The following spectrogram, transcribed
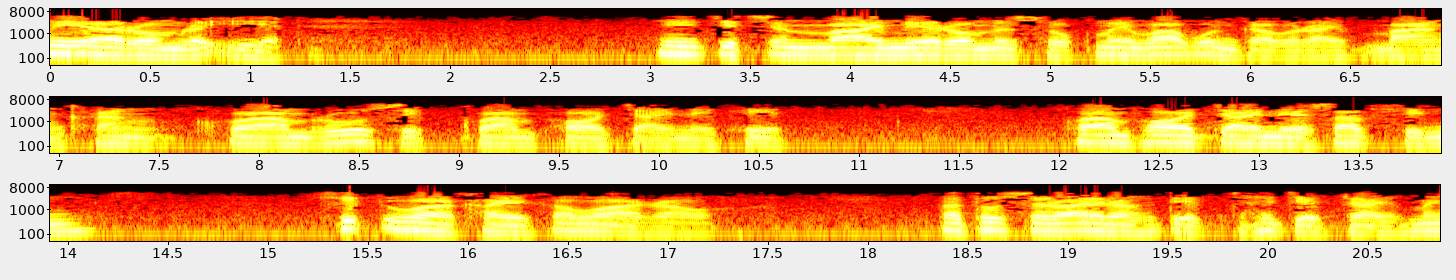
มีอารมณ์ละเอียด มีจิตสบายมีอารมณ์สุขไม่ว่าวุ่นกับอะไรบางครั้ง ความรู้สึกความพอใจในเพศ ความพอใจในทรัพย์สิน คิดว่าใครเขาว่าเราประทุษร้ายเราเจ็บให้เจ็บใจไม่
